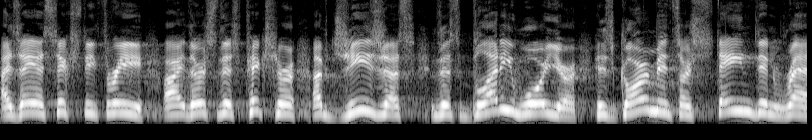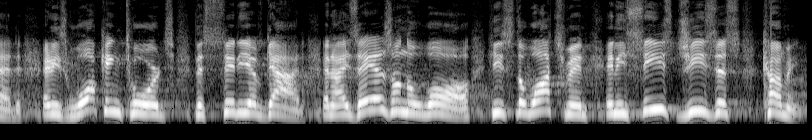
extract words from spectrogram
Isaiah 63. All right, there's this picture of Jesus, this bloody warrior. His garments are stained in red, and he's walking towards the city of God. And Isaiah's on the wall, he's the watchman, and he sees Jesus coming.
